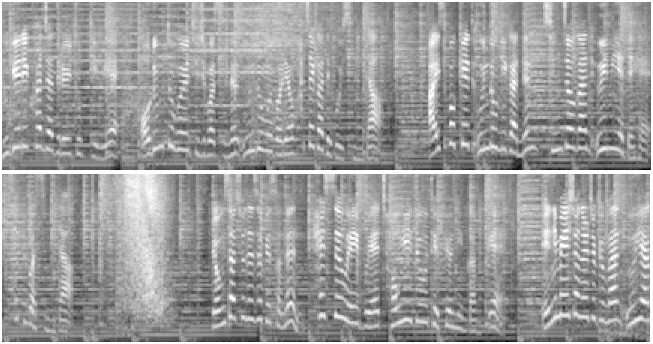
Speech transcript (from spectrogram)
누게릭 환자들을 돕기 위해 얼음통을 뒤집어 쓰는 운동을 벌여 화제가 되고 있습니다. 아이스버킷 운동이 갖는 진정한 의미에 대해 살펴봤습니다. 명사 초대석에서는 헬스웨이브의 정희두 대표님과 함께 애니메이션을 적용한 의학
